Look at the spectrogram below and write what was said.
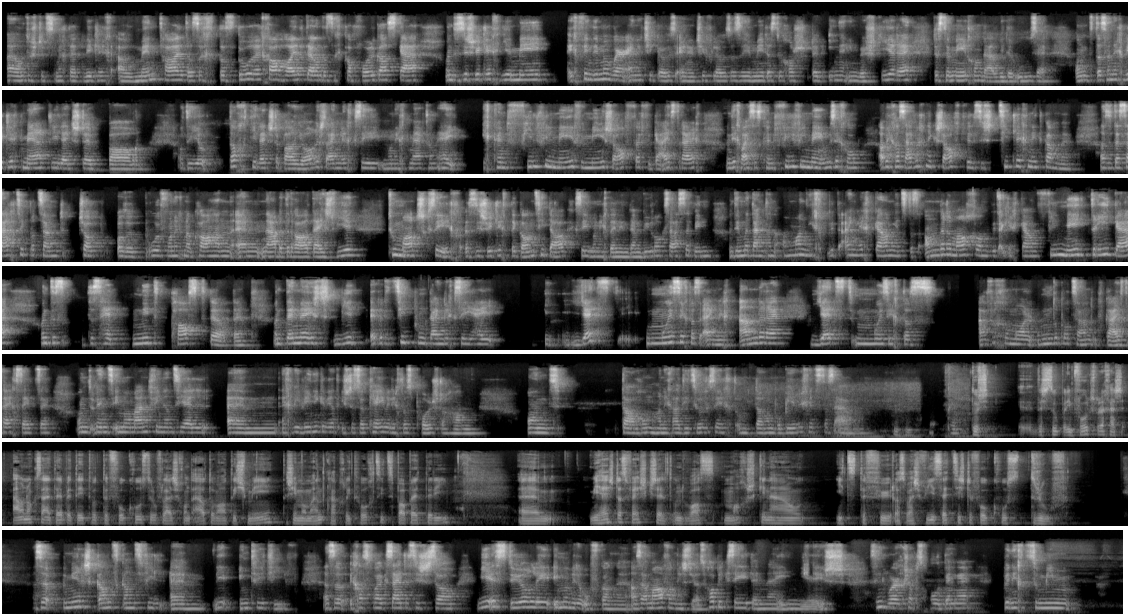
er unterstützt mich dort wirklich auch mental, dass ich das durchhalten kann und dass ich Vollgas geben kann. Und es ist wirklich, je mehr ich finde immer, where energy goes, energy flows. Also je mehr, dass du kannst dort rein investieren desto mehr kommt auch wieder raus. Und das habe ich wirklich gemerkt die letzten paar, oder ja, doch, die letzten paar Jahre ist es eigentlich gewesen, wo ich gemerkt habe, hey, ich könnte viel, viel mehr für mich arbeiten, für Geistreich. Und ich weiß, es könnte viel, viel mehr rauskommen. Aber ich habe es einfach nicht geschafft, weil es ist zeitlich nicht gegangen. Also der 60% Job oder Beruf, den ich noch hatte, ähm, nebendran, der ist wie too much gesehen. Es ist wirklich der ganze Tag gesehen, wo ich dann in dem Büro gesessen bin und immer habe, oh Mann, ich würde eigentlich gerne jetzt das andere machen und würde eigentlich gerne viel mehr reingeben. Und das, das hat nicht gepasst dort. Und dann ist wie eben der Zeitpunkt eigentlich gesehen, hey, jetzt muss ich das eigentlich ändern. Jetzt muss ich das einfach mal 100% auf Geistreich setzen. Und wenn es im Moment finanziell ähm, ein bisschen weniger wird, ist das okay, weil ich das Polster habe. Und darum habe ich auch die Zuversicht und darum probiere ich jetzt das auch. Mhm. Du hast, äh, das ist super. Im Vorgespräch hast du auch noch gesagt, eben dort, wo der Fokus drauf legst, kommt automatisch mehr. Das ist im Moment, glaube ich, die Hochzeitspapeterie. Ähm, wie hast du das festgestellt und was machst du genau jetzt dafür? Also weißt, wie setzt du den Fokus drauf? Also bei mir ist ganz, ganz viel ähm, wie intuitiv. Also ich habe es vorher gesagt, es ist so wie ein Türli immer wieder aufgegangen. Also am Anfang ist es ja ein Hobby gesehen, dann irgendwie ist, sind Workshops gekommen, dann bin ich zu meinem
